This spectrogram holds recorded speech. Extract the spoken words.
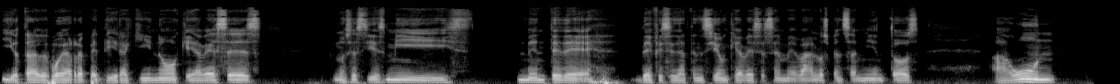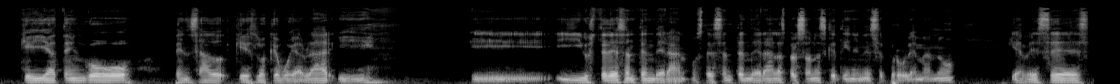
y otra vez voy a repetir aquí, ¿no? Que a veces, no sé si es mi mente de déficit de atención que a veces se me van los pensamientos aún que ya tengo pensado qué es lo que voy a hablar y y, ustedes entenderán, ustedes entenderán las personas que tienen ese problema, ¿no? Que a veces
